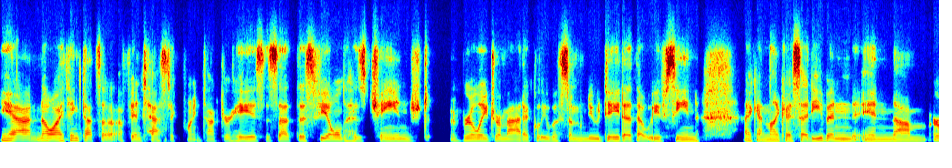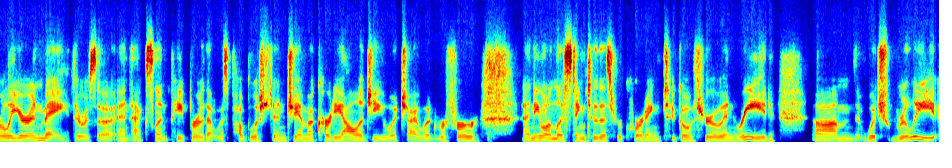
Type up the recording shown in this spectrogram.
Yeah, no, I think that's a, fantastic point, Dr. Hayes, is that this field has changed really dramatically with some new data that we've seen. Again, like I said, even in um, earlier in May, there was a, an excellent paper that was published in JAMA Cardiology, which I would refer anyone listening to this recording to go through and read, um, which really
